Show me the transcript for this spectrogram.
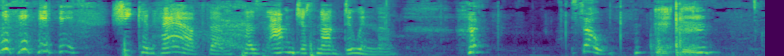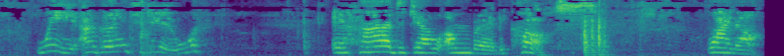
she can have them because I'm just not doing them. so, we are going to do a hard gel ombre because why not?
